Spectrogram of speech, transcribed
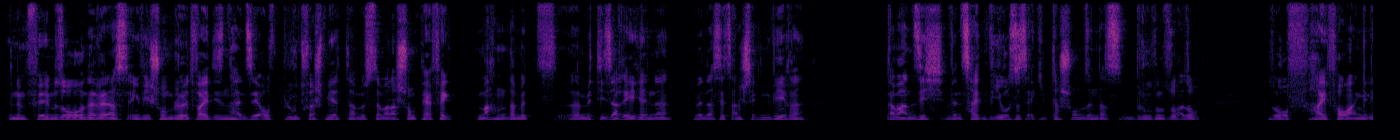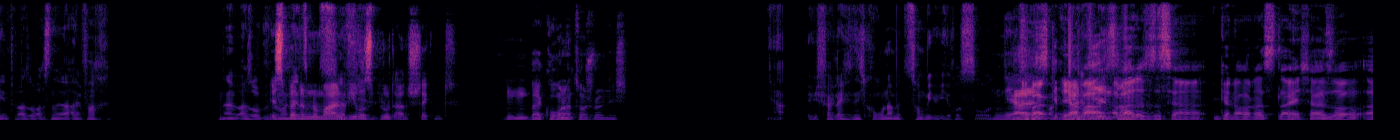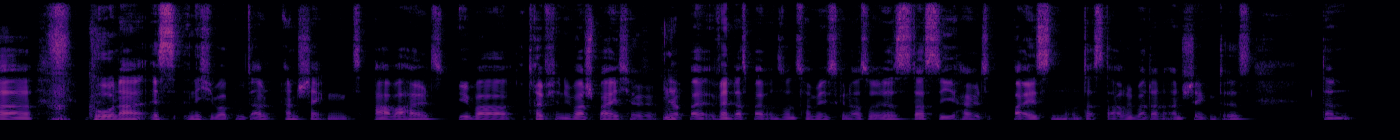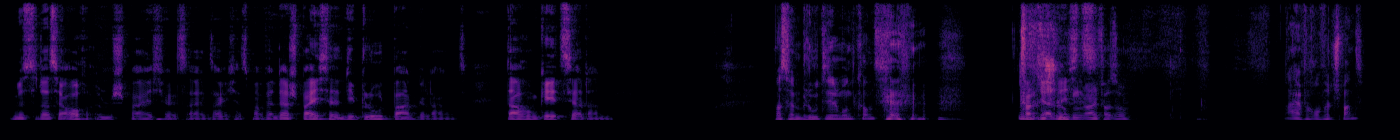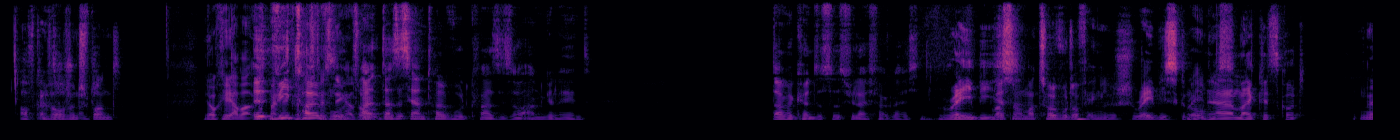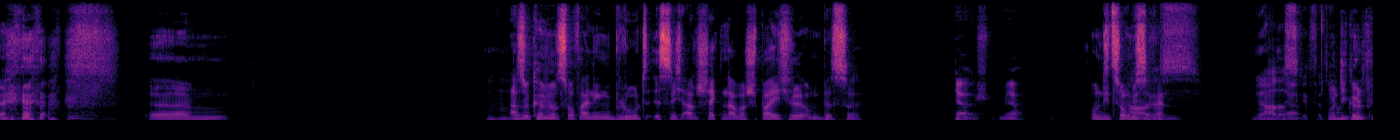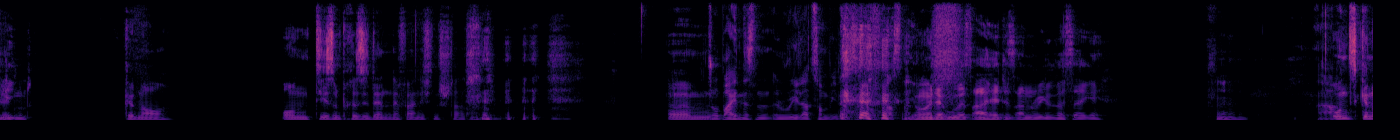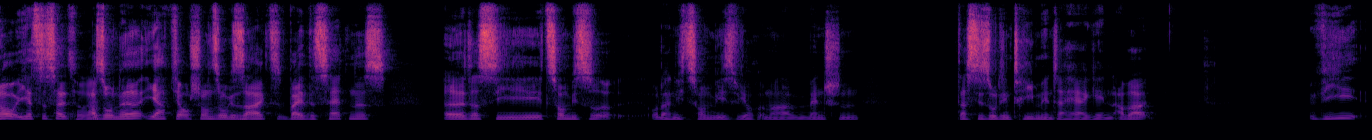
in einem Film so, ne, wäre das irgendwie schon blöd, weil die sind halt sehr oft Blut verschmiert, da müsste man das schon perfekt machen, damit, äh, mit dieser Regel, ne, wenn das jetzt ansteckend wäre. Aber an sich, wenn es halt ein Virus ist, ergibt das schon Sinn, dass Blut und so, also so auf HIV angelehnt oder sowas, ne, einfach, ne, also Ist bei einem normalen Virus Blut ansteckend? Hm, Bei Corona zum Beispiel nicht. Ich vergleiche jetzt nicht Corona mit Zombie-Virus so. Ja, aber, es gibt ja, aber, aber das ist ja genau das Gleiche. Also, äh, Corona ist nicht über Blut an- ansteckend, aber halt über Tröpfchen, über Speichel. Ja. Bei, wenn das bei unseren Zombies genauso ist, dass sie halt beißen und das darüber dann ansteckend ist, dann müsste das ja auch im Speichel sein, sage ich jetzt mal. Wenn der Speichel in die Blutbahn gelangt. Darum geht's ja dann. Was, wenn Blut in den Mund kommt? 20 Ja, Schlucken, nichts. einfach so. Einfach auf entspannt? Auf ganz Einfach auf entspannt. Ja, okay, aber Äh, ich wie wir können das Tollwut. festlegen, also, Ah, das ist ja an Tollwut quasi so angelehnt. Damit könntest du es vielleicht vergleichen. Rabies. Wer ist nochmal Tollwut auf Englisch? Rabies, genau. Rabies. Ja, Michael Scott. ähm, mhm. also können wir uns darauf einigen, Blut ist nicht ansteckend, aber Speichel und Bisse. Ja, ja. Und die Zombies ja, rennen. Ja, das Ja. geht fit. Und die können fliegen. Genau. Und diesen Präsidenten der Vereinigten Staaten. ähm, Joe Biden ist ein realer Zombie. Das ist krass, ne? Junge, der USA-Hate ist unreal, was sage ja. Und genau, jetzt ist halt, Zu Recht. also, ne, ihr habt ja auch schon so gesagt bei The Sadness, äh, dass die Zombies so, oder nicht Zombies, wie auch immer, Menschen, dass sie so den Trieben hinterhergehen. Aber wie,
